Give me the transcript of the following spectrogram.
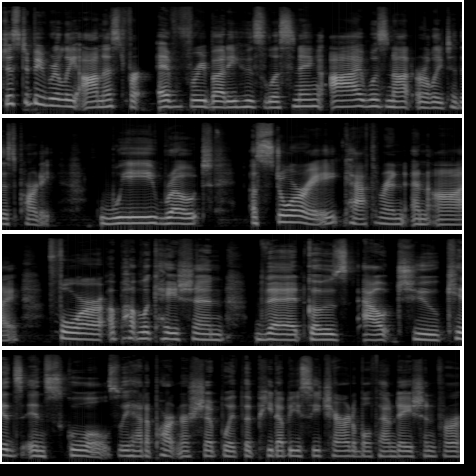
just to be really honest, for everybody who's listening, I was not early to this party. We wrote a story, Kathryn and I, for a publication that goes out to kids in schools. We had a partnership with the PWC Charitable Foundation for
